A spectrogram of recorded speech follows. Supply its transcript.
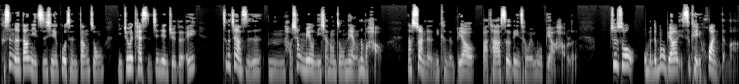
可是呢，当你执行的过程当中，你就会开始渐渐觉得，诶。这个价值，嗯，好像没有你想象中那样那么好。那算了，你可能不要把它设定成为目标好了。就是说，我们的目标是可以换的嘛，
